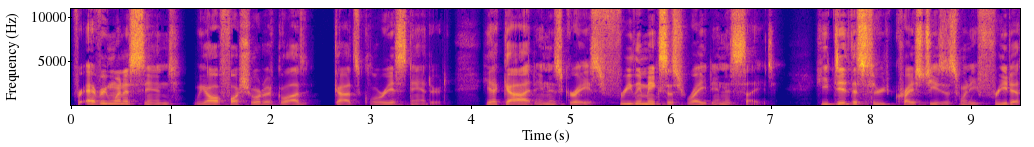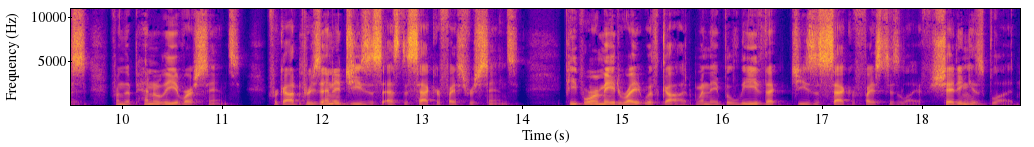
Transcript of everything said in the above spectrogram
For everyone has sinned, we all fall short of God's glorious standard. Yet God, in His grace, freely makes us right in His sight. He did this through Christ Jesus when He freed us from the penalty of our sins. For God presented Jesus as the sacrifice for sins. People were made right with God when they believed that Jesus sacrificed His life, shedding His blood.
